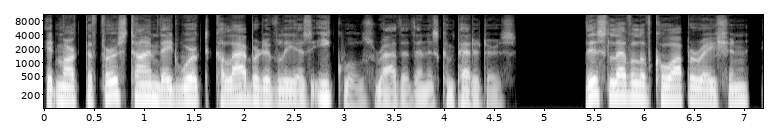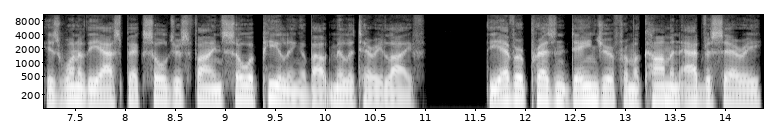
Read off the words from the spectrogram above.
it marked the first time they'd worked collaboratively as equals rather than as competitors. This level of cooperation is one of the aspects soldiers find so appealing about military life. The ever present danger from a common adversary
